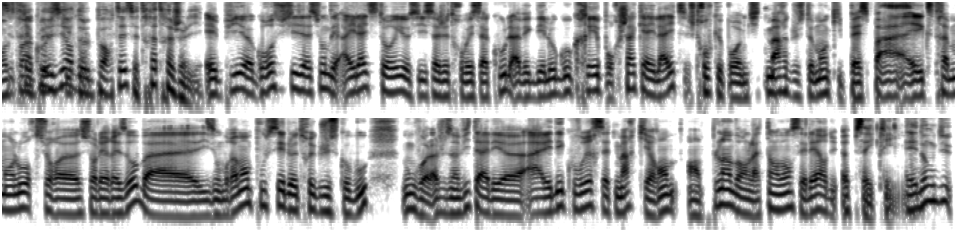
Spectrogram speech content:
on se fera plaisir de le porter. C'est très très joli. Et puis, euh, grosse utilisation des highlight stories aussi. Ça, j'ai trouvé ça cool avec des logos créés pour chaque highlight. Je trouve que pour une petite marque, justement, qui pèse pas extrêmement lourd sur, euh, sur les réseaux, bah, ils ont vraiment poussé le truc jusqu'au bout. Donc voilà, je vous invite à aller, à aller découvrir cette marque qui rentre en plein dans la tendance et l'ère du upcycling. Et donc, du,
